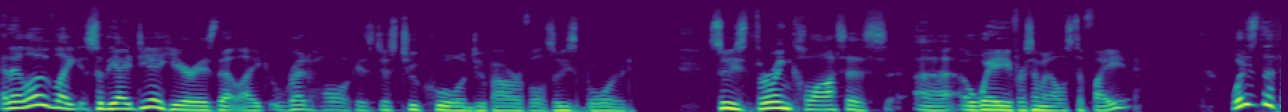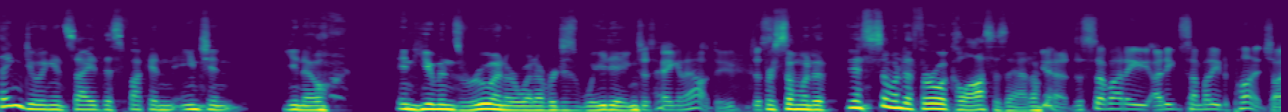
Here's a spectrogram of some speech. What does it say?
And I love like so the idea here is that like Red Hulk is just too cool and too powerful, so he's bored. So he's throwing Colossus uh, away for someone else to fight. What is the thing doing inside this fucking ancient, you know, Inhumans ruin or whatever, just waiting just hanging out, dude. Just for someone to someone to throw a Colossus at him? yeah, just somebody. I need somebody to punch. I,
